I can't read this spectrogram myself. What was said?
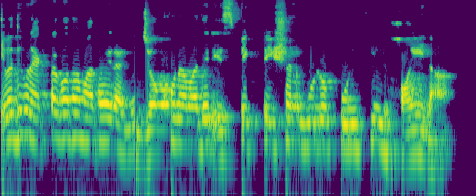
এবার দেখুন, একটা কথা মাথায় রাখবেন, যখন আমাদের এক্সপেকটেশনগুলো ফুলফিল হয় না,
